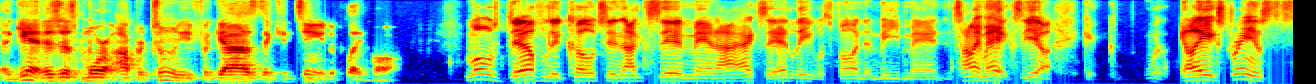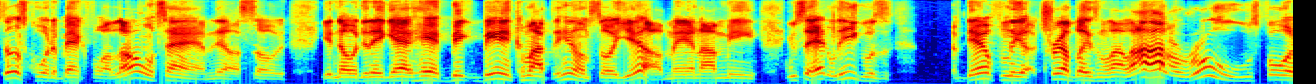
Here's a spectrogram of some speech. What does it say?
again, it's just more opportunity for guys to continue to play ball. Most definitely, coach. And like I said, man, I actually that league was fun to me, man. Time X, yeah. LA Extremes still was quarterback for a long time now. So, you know, they got had Big Ben come out to him. So yeah, man. I mean, you said that league was definitely a trailblazing a lot, a lot of rules for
